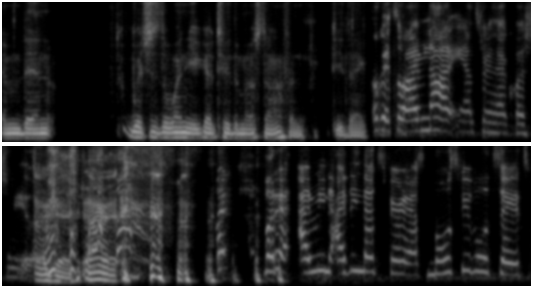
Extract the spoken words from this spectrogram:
And then which is the one you go to the most often? Do you think? Okay, so I'm not answering that question either. Okay, all right. but, but I mean, I think that's fair to ask. Most people would say it's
